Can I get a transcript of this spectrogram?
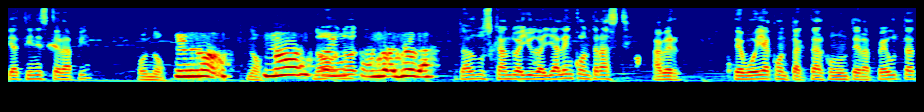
¿Ya tienes terapia o no? No, No. no, No, estoy no. buscando ayuda. Estás buscando ayuda, ya la encontraste. A ver, te voy a contactar con un terapeuta.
